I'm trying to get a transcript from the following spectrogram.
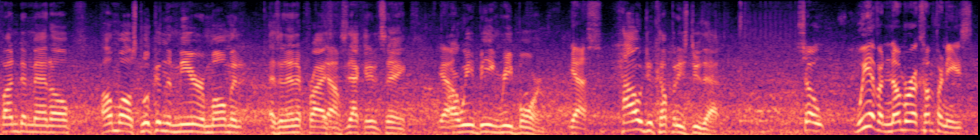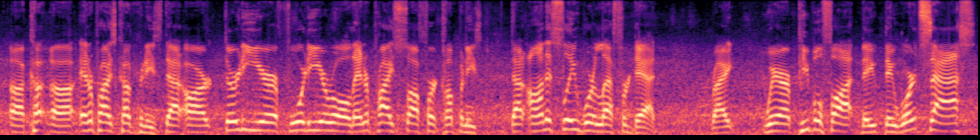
fundamental, almost look in the mirror moment as an enterprise Yeah. executive saying, Yeah. are we being reborn? Yes. How do companies do that? So we have a number of companies, uh, co- uh, enterprise companies that are 30 year, 40 year old enterprise software companies that honestly were left for dead, right? Where people thought they, they weren't SaaS,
